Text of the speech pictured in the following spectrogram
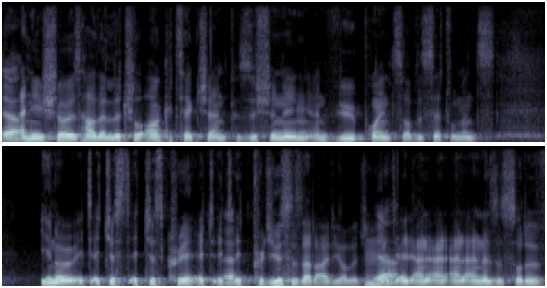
Yeah. And he shows how the literal architecture and positioning and viewpoints of the settlements you know, it, it just it just create it, it, yeah. it produces that ideology, mm. yeah. it, and, and, and as a sort of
